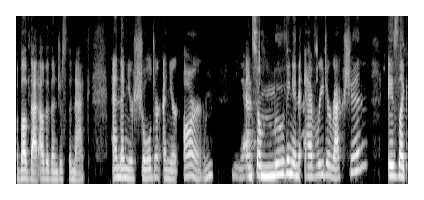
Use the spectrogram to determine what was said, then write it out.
above that other than just the neck and then your shoulder and your arm yes. and so moving in every direction is like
